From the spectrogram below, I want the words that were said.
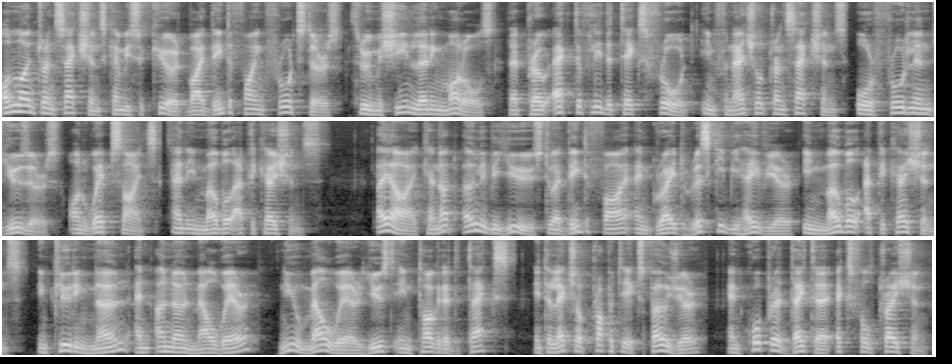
Online transactions can be secured by identifying fraudsters through machine learning models that proactively detects fraud in financial transactions or fraudulent users on websites and in mobile applications. AI can not only be used to identify and grade risky behavior in mobile applications, including known and unknown malware, new malware used in targeted attacks, intellectual property exposure, and corporate data exfiltration,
